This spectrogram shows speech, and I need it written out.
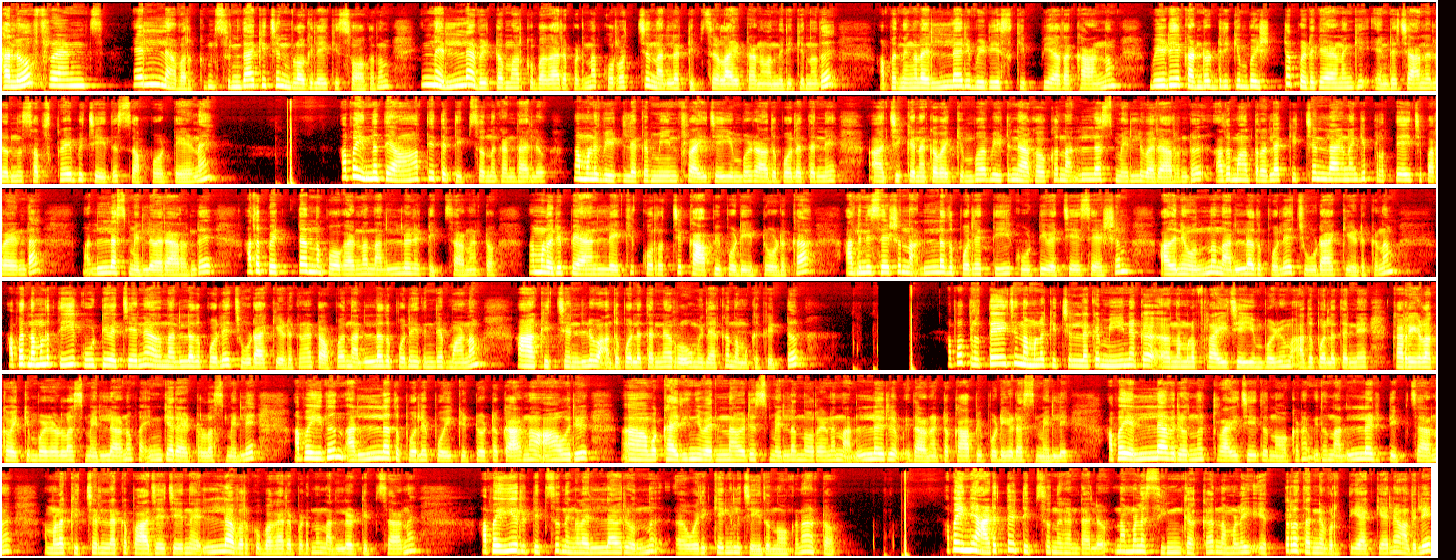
Hello friends എല്ലാവർക്കും Sunitha kitchen ബ്ലോഗിലേക്ക് സ്വാഗതം. ഇന്ന് എല്ലാ വീട്ടമ്മമാർക്കും ഉപകാരപ്പെടുന്ന കുറച്ച് നല്ല ടിപ്സുകളായിട്ടാണ് വന്നിരിക്കുന്നത്. അപ്പോൾ നിങ്ങളെല്ലാവരും വീഡിയോ സ്കിപ്പ് ചെയ്യാതെ കാണണം. വീഡിയോ കണ്ടുകൊണ്ടിരിക്കുമ്പോൾ ഇഷ്ടപ്പെടുകയാണെങ്കിൽ എന്റെ ചാനലൊന്ന് സബ്സ്ക്രൈബ് ചെയ്ത് സപ്പോർട്ട് ചെയ്യണേ. അപ്പോൾ ഇന്നത്തെ ആദ്യത്തെ ടിപ്സ് ഒന്ന് കണ്ടാലോ? നമ്മൾ വീട്ടിലൊക്കെ മീൻ ഫ്രൈ ചെയ്യുമ്പോൾ അതുപോലെ തന്നെ ചിക്കനൊക്കെ വയ്ക്കുമ്പോൾ വീട്ടിനകമൊക്കെ നല്ല സ്മെല്ല് വരാറുണ്ട്. അതുമാത്രമല്ല കിച്ചണിലാണെങ്കിൽ പ്രത്യേകിച്ച് പറയേണ്ട. നല്ല സ്മെല്ല് വരാറുണ്ട്. അത് പെട്ടെന്ന് പോകാനുള്ള നല്ലൊരു ടിപ്സാണ് കേട്ടോ നമ്മളൊരു പാനിലേക്ക് കുറച്ച് കാപ്പിപ്പൊടി ഇട്ട് കൊടുക്കുക അതിനുശേഷം നല്ലതുപോലെ തീ കൂട്ടി വെച്ച ശേഷം അതിനെ ഒന്ന് നല്ലതുപോലെ ചൂടാക്കി എടുക്കണം. അപ്പോൾ നമ്മൾ തീ കൂട്ടി വെച്ചതിന് അത് നല്ലതുപോലെ ചൂടാക്കി എടുക്കണം കേട്ടോ അപ്പോൾ നല്ലതുപോലെ ഇതിന്റെ മണം ആ കിച്ചണിലും അതുപോലെ തന്നെ റൂമിലൊക്കെ നമുക്ക് കിട്ടും. അപ്പോൾ പ്രത്യേകിച്ച് നമ്മൾ കിച്ചണിലൊക്കെ മീനൊക്കെ നമ്മൾ ഫ്രൈ ചെയ്യുമ്പോഴും അതുപോലെ തന്നെ കറികളൊക്കെ വയ്ക്കുമ്പോഴുള്ള സ്മെല്ലാണ് ഭയങ്കരമായിട്ടുള്ള സ്മെല്ല്. അപ്പോൾ ഇത് നല്ലതുപോലെ പോയി കിട്ടും കേട്ടോ. കാരണം ആ ഒരു കരിഞ്ഞ് വരുന്ന ഒരു സ്മെല്ലെന്ന് പറയുന്നത് നല്ലൊരു ഇതാണ് കേട്ടോ കാപ്പിപ്പൊടിയുടെ സ്മെല്ല്. അപ്പോൾ എല്ലാവരും ഒന്ന് ട്രൈ ചെയ്ത് നോക്കണം. ഇത് നല്ലൊരു ടിപ്സാണ്. നമ്മളെ കിച്ചണിലൊക്കെ പാചകം ചെയ്യുന്ന എല്ലാവർക്കും ഉപകാരപ്പെടുന്ന നല്ലൊരു ടിപ്സാണ്. അപ്പോൾ ഈ ഒരു ടിപ്സ് നിങ്ങളെല്ലാവരും ഒന്ന് ഒരിക്കലെങ്കിലും ചെയ്ത് നോക്കണം കേട്ടോ. അപ്പോൾ ഇനി അടുത്ത ടിപ്സ് ഒന്ന് കണ്ടാലോ? നമ്മൾ സിങ്കൊക്കെ നമ്മൾ എത്ര തന്നെ വൃത്തിയാക്കിയാലും അതിൽ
